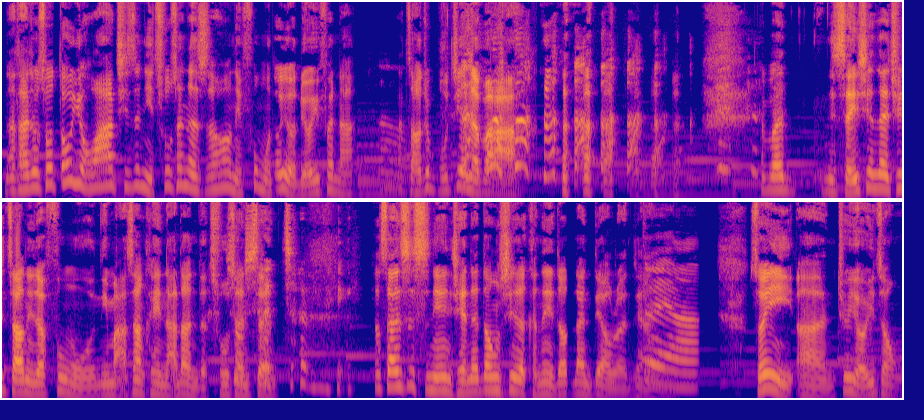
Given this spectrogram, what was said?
那他就说都有啊。其实你出生的时候，你父母都有留一份啊，早就不见了吧？那么。你谁现在去找你的父母，你马上可以拿到你的出生证证明。都三四十年以前的东西了，可能也都烂掉了，这样。对啊。所以，嗯，就有一种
